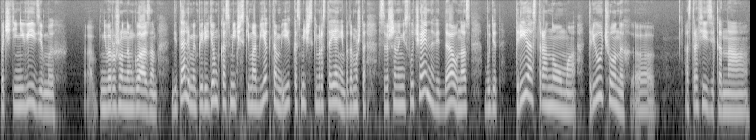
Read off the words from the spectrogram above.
почти невидимых невооруженным глазом детали, мы перейдем к космическим объектам и к космическим расстояниям, потому что совершенно не случайно ведь, да, у нас будет три астронома, три ученых, э, астрофизика на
